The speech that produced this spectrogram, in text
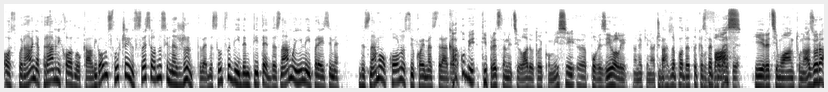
osporavanja pravnih odluka. Ali u ovom slučaju sve se odnosi na žrtve, da se utvrdi identitet, da znamo ime i prezime da znamo okolnosti u kojima je stradalo. Kako bi ti predstavnici vlade u toj komisiji e, povezivali na neki način Baza podataka sve vas i recimo Antu Nazora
